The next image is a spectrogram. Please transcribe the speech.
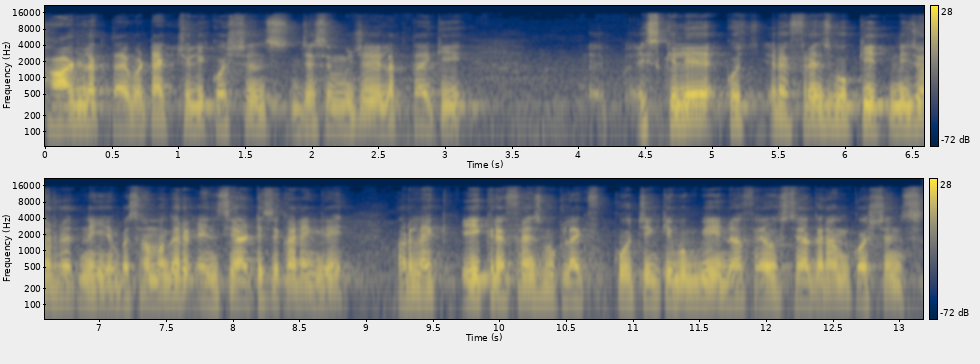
हार्ड लगता है बट एक्चुअली क्वेश्चंस जैसे मुझे लगता है कि इसके लिए कुछ रेफरेंस बुक की इतनी ज़रूरत नहीं है। बस हम अगर एन से करेंगे और लाइक एक रेफरेंस बुक लाइक कोचिंग की बुक भी इनफ है, उससे अगर हम क्वेश्चंस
